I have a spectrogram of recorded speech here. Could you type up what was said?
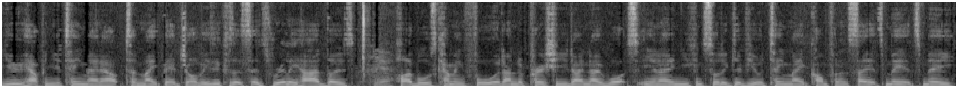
you helping your teammate out to make that job easy because it's, it's really hard those Yeah. high balls coming forward under pressure you don't know what's you know and you can sort of give your teammate confidence say it's me it's me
